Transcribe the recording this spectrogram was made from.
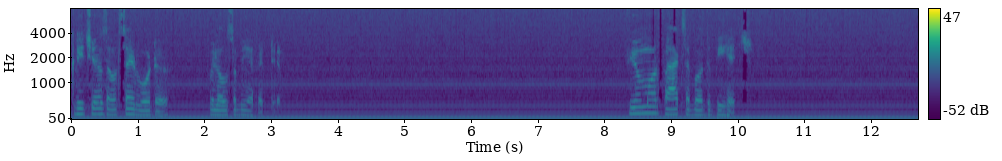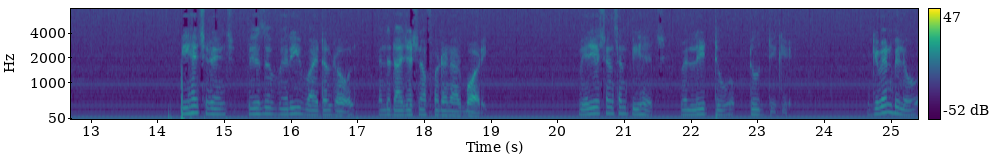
creatures outside water will also be affected. Few more facts about the pH. pH range plays a very vital role in the digestion of food in our body. Variations in pH will lead to tooth decay. Given below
